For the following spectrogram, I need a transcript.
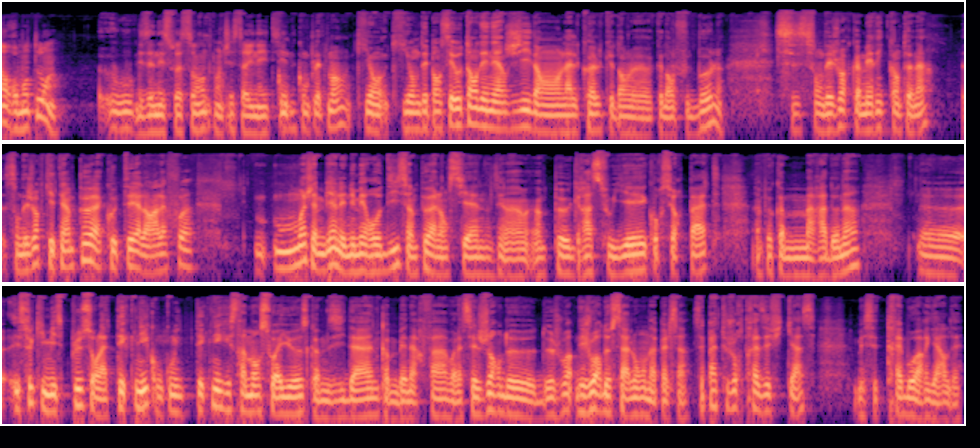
On remonte loin ou des années 60, Manchester United. Complètement, qui ont, qui ont dépensé autant d'énergie dans l'alcool que dans le, que dans le football. Ce sont des joueurs comme Eric Cantona. Ce sont des joueurs qui étaient un peu à côté. Alors à la fois, moi j'aime bien les numéros 10 un peu à l'ancienne, un, un peu grassouillé, court sur pattes, un peu comme Maradona. Euh, et ceux qui misent plus sur la technique, ont une technique extrêmement soyeuse, comme Zidane, comme Ben Arfa, voilà, c'est ce genre de, de joueurs, des joueurs de salon, on appelle ça. C'est pas toujours très efficace, mais c'est très beau à regarder.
